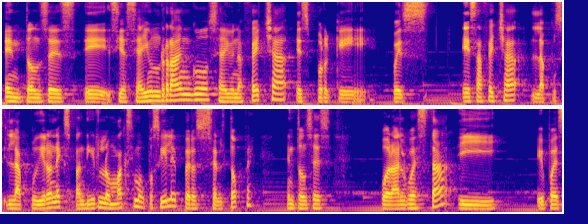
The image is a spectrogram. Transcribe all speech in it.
Entonces, eh, si hay un rango, si hay una fecha, es porque, pues, esa fecha la, la, pudieron expandir lo máximo posible, pero ese es el tope. Entonces, por algo está y, y pues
